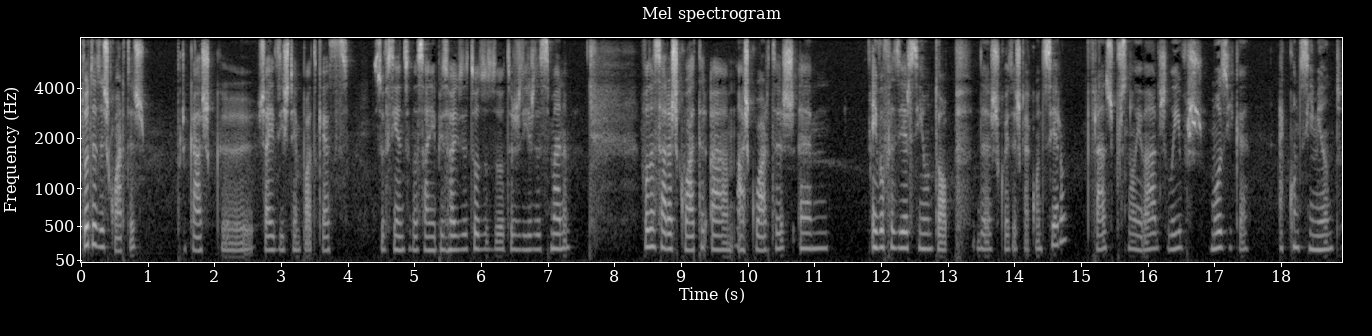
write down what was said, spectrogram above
Todas as quartas, porque acho que já existem podcasts suficientes a lançar episódios a todos os outros dias da semana. Vou lançar às, quatro, uh, às quartas um, e vou fazer sim um top das coisas que aconteceram, frases, personalidades, livros, música, acontecimento,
